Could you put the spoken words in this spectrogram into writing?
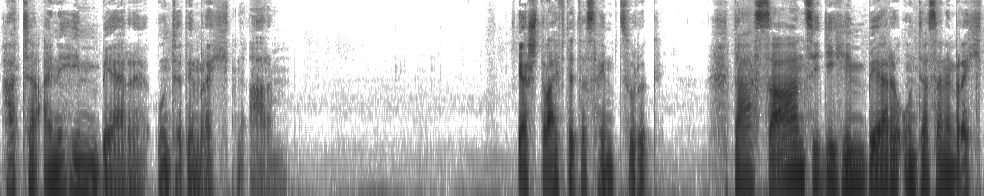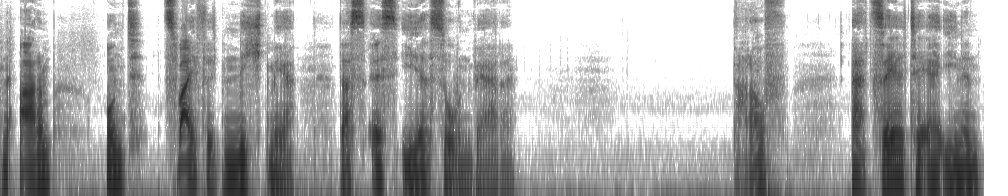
hatte eine Himbeere unter dem rechten Arm. Er streifte das Hemd zurück, da sahen sie die Himbeere unter seinem rechten Arm und zweifelten nicht mehr, dass es ihr Sohn wäre. Darauf erzählte er ihnen,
